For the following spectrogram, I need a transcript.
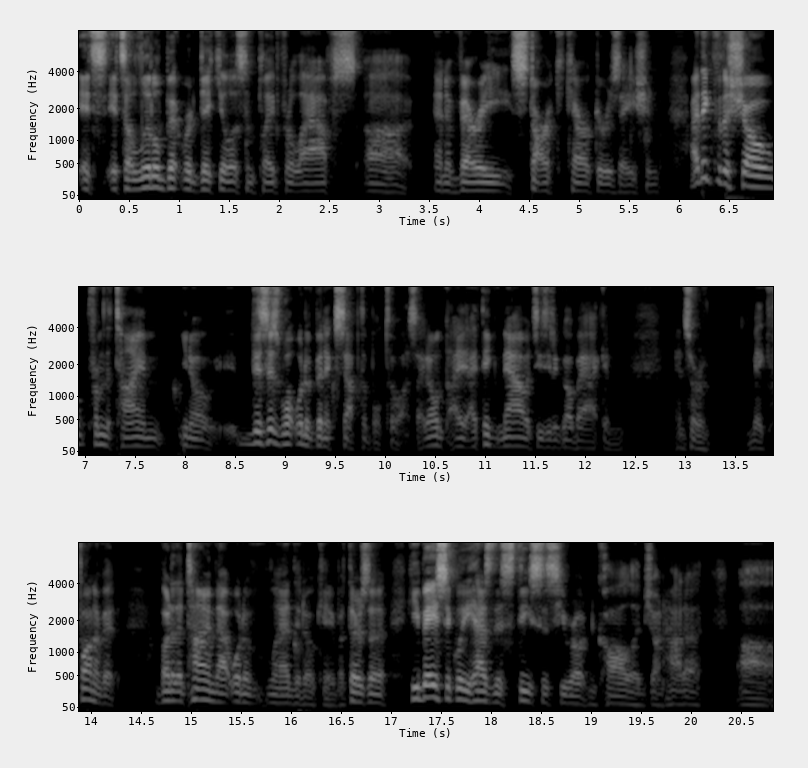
it's it's a little bit ridiculous and played for laughs uh and a very stark characterization I think for the show from the time, you know, this is what would have been acceptable to us. I don't. I, I think now it's easy to go back and and sort of make fun of it. But at the time, that would have landed okay. But there's a he basically has this thesis he wrote in college on how to uh,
